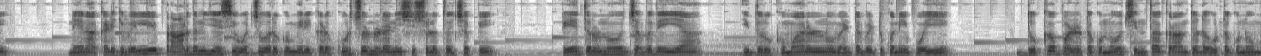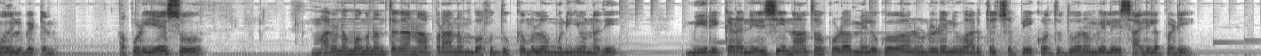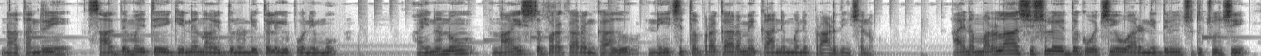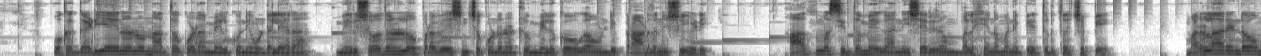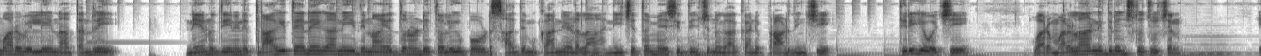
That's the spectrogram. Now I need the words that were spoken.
నేను అక్కడికి వెళ్ళి ప్రార్థన చేసి వచ్చే వరకు మీరు ఇక్కడ కూర్చుండుడని శిష్యులతో చెప్పి పేతురును జబదయ్య ఇద్దరు కుమారులను వెంటబెట్టుకొని పోయి దుఃఖపడుటకును చింతాక్రాంతుడగుటకును మొదలుపెట్టెను. అప్పుడు యేసు మరణమగునంతగా నా ప్రాణం బహు దుఃఖములో మునిగి ఉన్నది. మీరిక్కడ నిలిచి నాతో కూడా మెలకుగా నుండుడని వారితో చెప్పి కొంత దూరం వెళ్ళి సాగిలపడి నా తండ్రి సాధ్యమైతే ఈ గిన్నె నా యుద్ధ నుండి తొలగిపోనిమ్ము. అయినను నా ఇష్ట ప్రకారం కాదు నీ చిత్త ప్రకారమే కానిమ్మని ప్రార్థించను. ఆయన మరలా శిష్యుల యుద్ధకు వచ్చి వారిని నిద్రించుట చూచి ఒక గడి అయినను నాతో కూడా మేల్కొని ఉండలేరా? మీరు శోధనలో ప్రవేశించకుండానట్లు మెలకువగా ఉండి ప్రార్థన చేయుడి. ఆత్మ సిద్ధమే గాని శరీరం బలహీనమని పేతురుతో చెప్పి మరలా రెండవ మారు వెళ్ళి నా తండ్రి నేను దీనిని త్రాగితేనే గాని ఇది నా ఎద్దు నుండి తొలగిపోవటం సాధ్యం కాని ఎడలా నీ సిద్ధించునుగా కానీ ప్రార్థించి తిరిగి వచ్చి వారు మరలా నిద్రించుట చూచాను.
